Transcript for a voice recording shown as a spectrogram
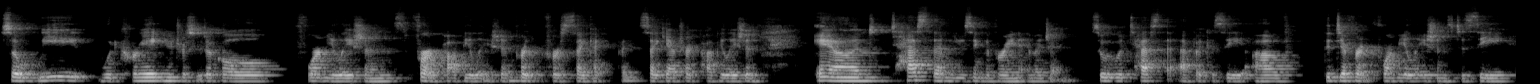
So we would create nutraceutical formulations for a population, for, for psychi- psychiatric population, and test them using the brain imaging. So we would test the efficacy of the different formulations to see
